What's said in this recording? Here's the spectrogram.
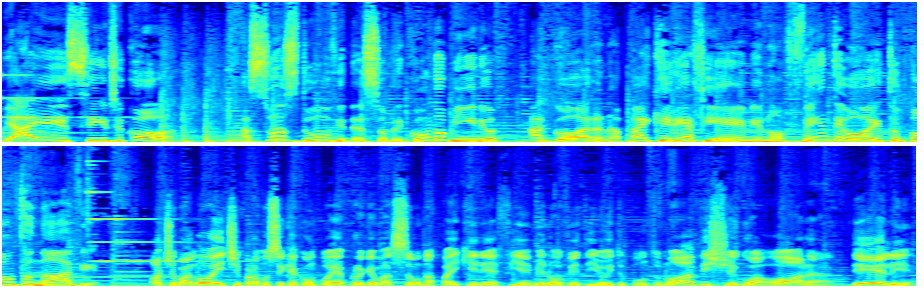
E aí, síndico? As suas dúvidas sobre condomínio, agora na Pai Querer FM 98.9. Ótima noite para você que acompanha a programação da Pai Querer FM 98.9. Chegou a hora dele,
